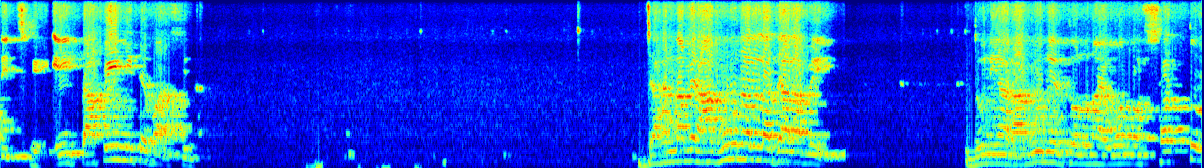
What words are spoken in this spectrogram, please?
দিচ্ছে, এই তাপেই নিতে পারছি না। জাহান নামের আগুন আল্লাহ জ্বালাবে। দুনিয়ার আগুনের তুলনায় সত্তর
